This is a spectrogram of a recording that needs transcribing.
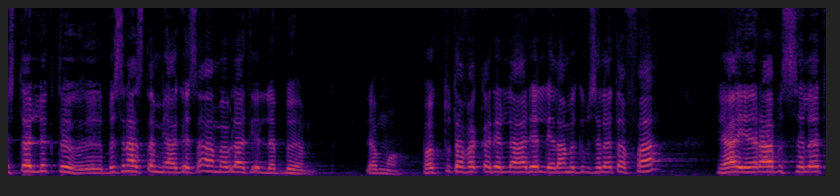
እስተልቅትህ ብስና እስተሚያገሳ መብላት የለብህም። ደግሞ በክቱ ተፈቀደልህ አደል ሌላ ምግብ ስለጠፋ ያ የራብ ስለት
